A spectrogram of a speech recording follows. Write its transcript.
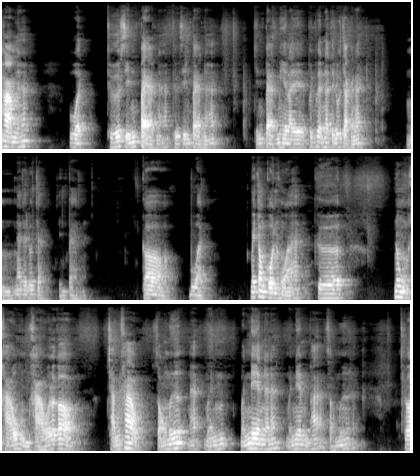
พามนะฮะบวชถือศีลแปดนะฮะถือศีลแปดนะฮะศีลแปดมีอะไรเพื่อนๆน่าจะรู้จักกันนะ น่าจะรู้จักศีลแปดก็บวชไม่ต้องโกนหัวฮะคือนุ่งขาวห่มขาวแล้วก็ฉันข้าวสองมื้อนะเหมือนเหมือนเนนนะนะเหมือนเนนเหมือนพระสองมื้อ ก็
